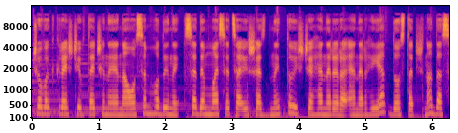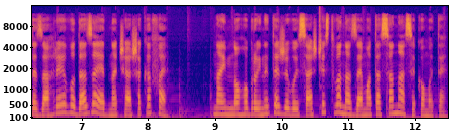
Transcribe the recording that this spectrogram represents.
човек крещі втечене на 8 години, 7 месяця і 6 днів, то іще генерира енергія достаточна да се загреє вода за една чаша кафе. Наймногобройните живи сащества на зема та са насекомите.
